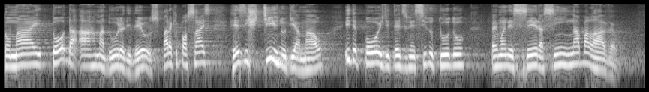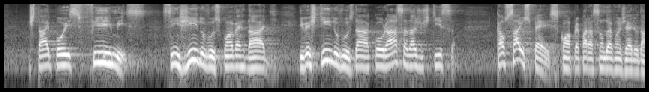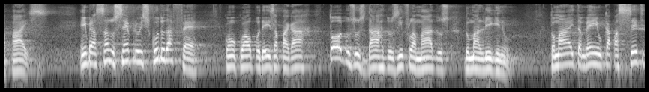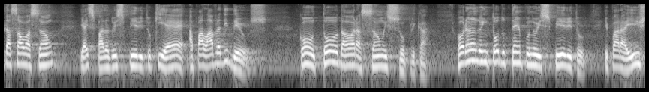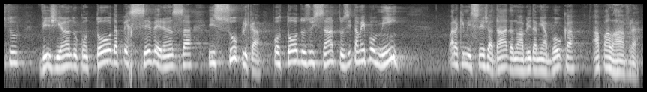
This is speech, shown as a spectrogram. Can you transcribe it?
Tomai toda a armadura de Deus, para que possais resistir no dia mal e depois de teres vencido tudo, permanecer assim inabalável. Estai, pois, firmes, cingindo-vos com a verdade e vestindo-vos da couraça da justiça. Calçai os pés com a preparação do evangelho da paz, embraçando sempre o escudo da fé com o qual podeis apagar todos os dardos inflamados do maligno. Tomai também o capacete da salvação e a espada do Espírito, que é a palavra de Deus, com toda oração e súplica, orando em todo tempo no Espírito, e para isto, vigiando com toda perseverança e súplica por todos os santos e também por mim para que me seja dada no abrir da minha boca a palavra,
